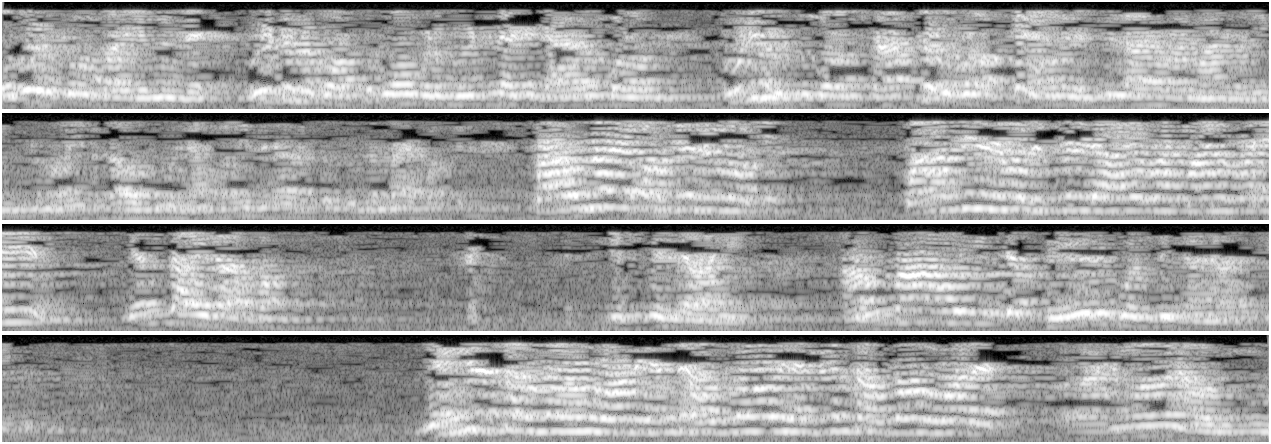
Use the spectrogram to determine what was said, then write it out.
ഒതുവെടുക്കുമ്പോൾ പറയുന്നുണ്ട് വീട്ടിൽ നിന്ന് പുറത്ത് പോകുമ്പോഴും വീട്ടിലേക്ക് കയറുമ്പോഴും തുണി എടുക്കുമ്പോഴും ഷർട്ട് എടുക്കുമ്പോഴും ഒക്കെ ഞങ്ങൾ ബിസ്മില്ലാഹിർ റഹ്മാനിർ റഹീം അതൊന്നും ഞാൻ പറയുന്നില്ല. സുന്നത്തായ പറഞ്ഞു പറഞ്ഞായ പറഞ്ഞു നിങ്ങൾ നോക്കി. പറഞ്ഞു ഞങ്ങൾ ബിസ്മില്ലാഹിർ റഹ്മാൻ റഹീം. എന്തായത് അർത്ഥം ബിസ്മില്ലാഹി അള്ളാഹുവിന്റെ പേര് കൊണ്ട് ഞാൻ ആരംഭിക്കുന്നു എങ്ങനത്തെ അള്ളാഹുവാണ് എന്റെ അള്ളാഹു എങ്ങനത്തെ അള്ളാഹുവാണ് റഹ്മാനാകുന്നു.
